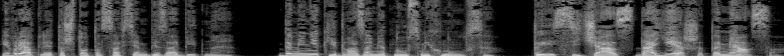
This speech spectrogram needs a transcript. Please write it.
И вряд ли это что-то совсем безобидное. Доминик едва заметно усмехнулся. «Ты сейчас доешь это мясо,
